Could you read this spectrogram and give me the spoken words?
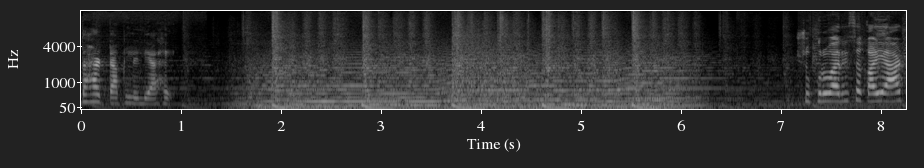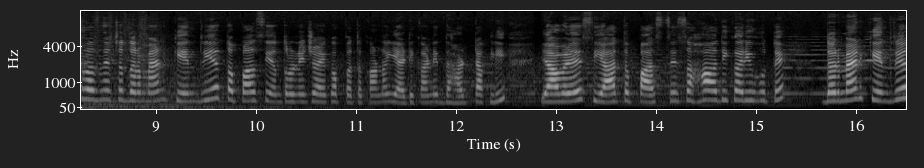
धाड टाकलेली आहे. शुक्रवारी सकाळी आठ वाजण्याच्या दरम्यान केंद्रीय तपास यंत्रणेच्या एका पथकानं या ठिकाणी धाड टाकली. यावेळेस यात पाच ते सहा अधिकारी होते. दरम्यान केंद्रीय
